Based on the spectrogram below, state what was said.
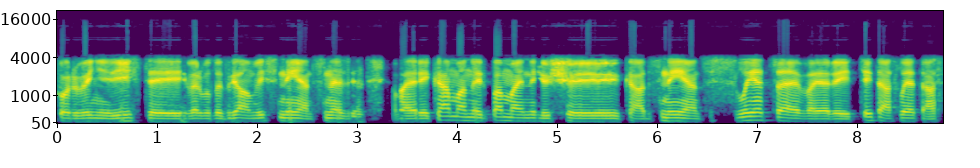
kur viņi īsti varbūt līdz galam viss nianses nezina. Vai arī kā man ir pamainījuši kādas nianses liecē vai arī citās lietās,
